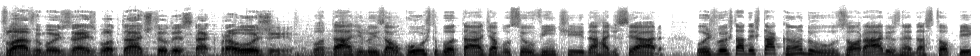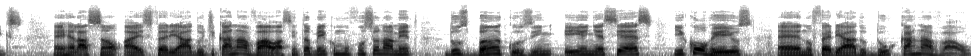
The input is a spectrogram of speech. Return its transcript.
Flávio Moisés, boa tarde, teu destaque para hoje. Boa tarde, Luiz Augusto, boa tarde a você ouvinte da Rádio Ceará. Hoje vou estar destacando os horários né, das Topics em relação a esse feriado de carnaval, assim também como o funcionamento dos bancos INSS e Correios é, no feriado do carnaval.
